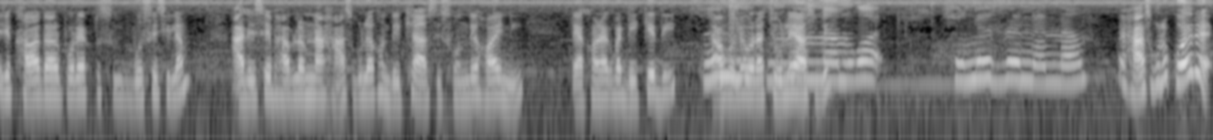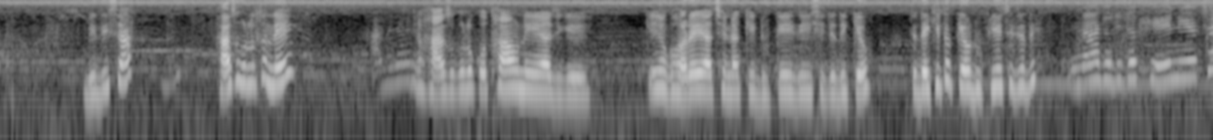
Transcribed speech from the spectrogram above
এই যে খাওয়া দাওয়ার পরে একটু বসেছিলাম আর এসে ভাবলাম না হাঁসগুলো এখন দেখে আসি সন্ধে হয়নি তো এখন একবার ডেকে দিই তাহলে ওরা চলে আসবে। হাঁসগুলো কই রে? বিদিশা হাঁসগুলো তো নেই। হাঁসগুলো কোথাও নেই আজকে কিন্তু ঘরেই আছে না কি ঢুকিয়ে দিয়েছি যদি কেউ। তো দেখি তো কেউ ঢুকিয়েছে যদি। না যদি তো খেয়ে নিয়েছে?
